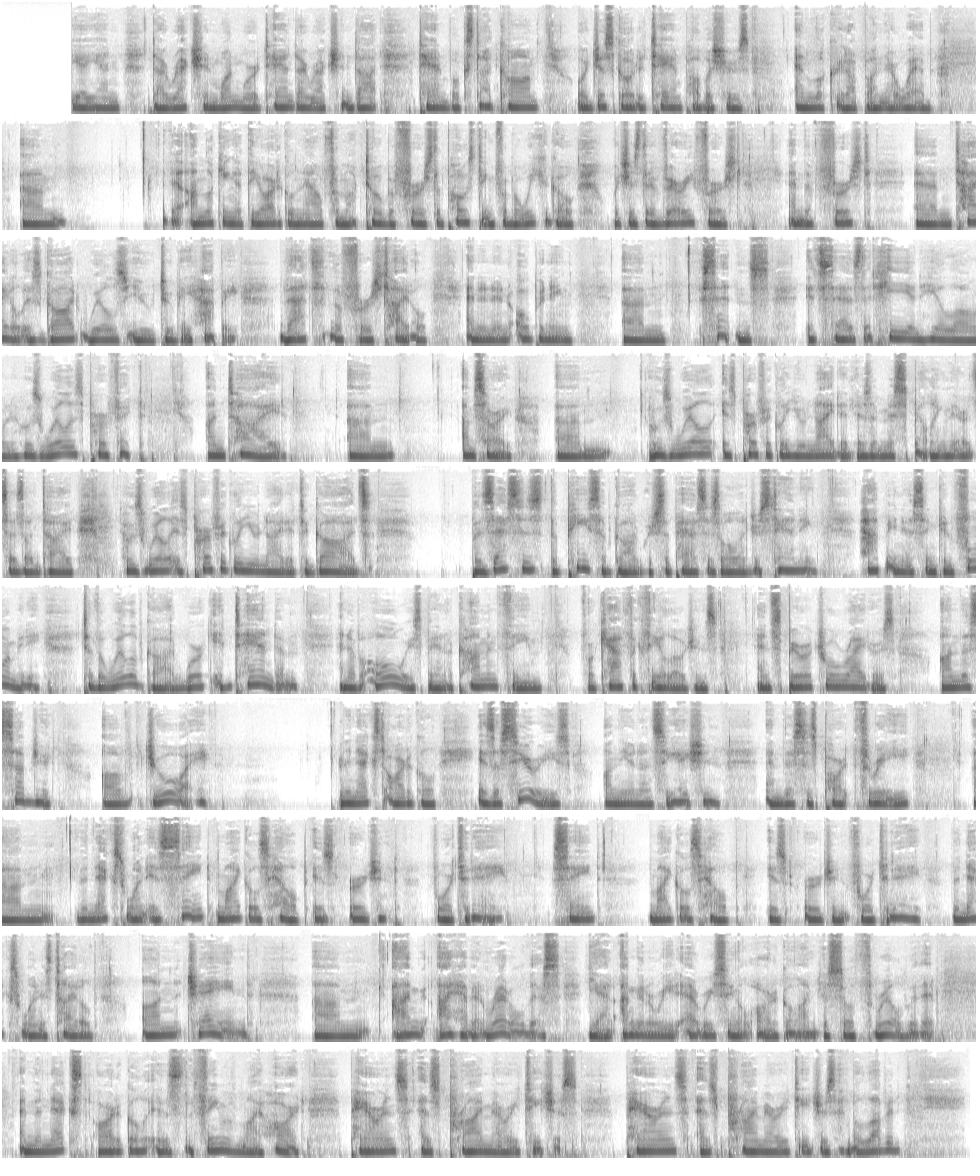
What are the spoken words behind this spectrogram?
T-A-N direction, one word, tan direction dot tanbooks.com, or just go to Tan Publishers and look it up on their web. Um, I'm looking at the article now from October 1st, the posting from a week ago, which is their very first, and the first um, title is God Wills You to Be Happy. That's the first title. And in an opening um, sentence, it says that He and He alone, whose will is perfect, untied, um, I'm sorry, um, whose will is perfectly united. There's a misspelling there. It says untied. Whose will is perfectly united to God's, possesses the peace of God which surpasses all understanding. Happiness and conformity to the will of God work in tandem and have always been a common theme for Catholic theologians and spiritual writers on the subject of joy. The next article is a series on the Annunciation, and this is part three. Um, the next one is Saint Michael's help is urgent for today. Saint Michael's help is urgent for today. The next one is titled Unchained. Um, I'm I haven't read all this yet. I'm going to read every single article. I'm just so thrilled with it. And the next article is the theme of my heart: parents as primary teachers. Parents as primary teachers. And beloved,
